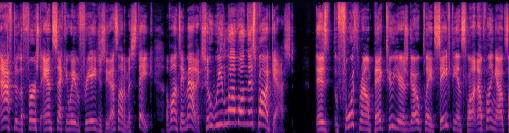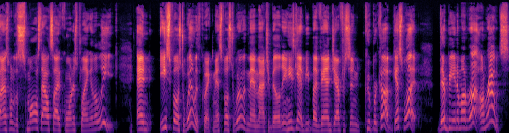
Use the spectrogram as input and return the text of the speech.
after the first and second wave of free agency. That's not a mistake. Avonte Maddox, who we love on this podcast, is the fourth round pick two years ago. Played safety and slot, now playing outside. Is one of the smallest outside corners playing in the league. And he's supposed to win with quickness, supposed to win with man matchability, and he's getting beat by Van Jefferson, Cooper Kupp. Guess what? They're beating him on on routes.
